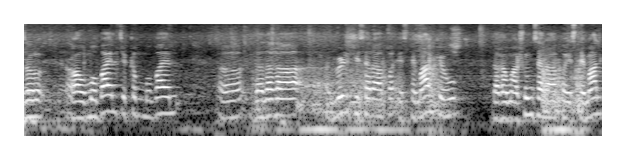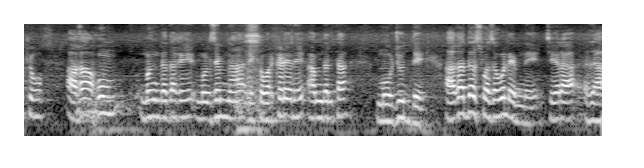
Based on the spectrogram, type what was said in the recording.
زه او موبایل چې کوم موبایل د دغه وړکی سره په استعمال کې وو دغه ماشوم سره په استعمال کې وو هغه هم موږ د دغه ملزم نه ریکور کړی دی هم دلته موجود دی هغه ده سوځولی هم دی چیرا دا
